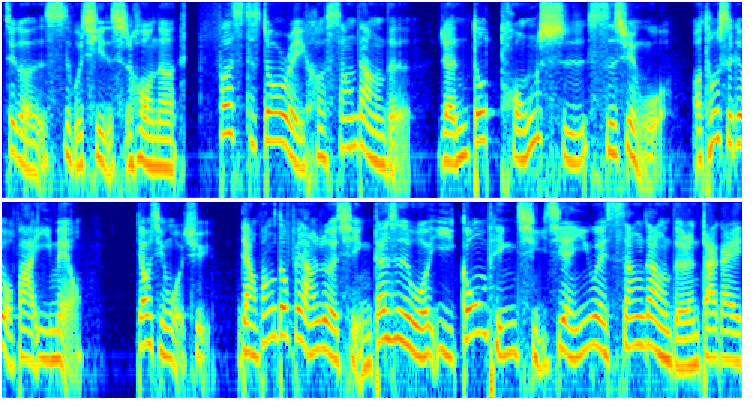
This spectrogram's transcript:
这个伺服器的时候呢，First Story 和 Sundown 的人都同时私讯我，哦，同时给我发 email 邀请我去。两方都非常热情，但是我以公平起见，因为 SoundOn 的人大概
